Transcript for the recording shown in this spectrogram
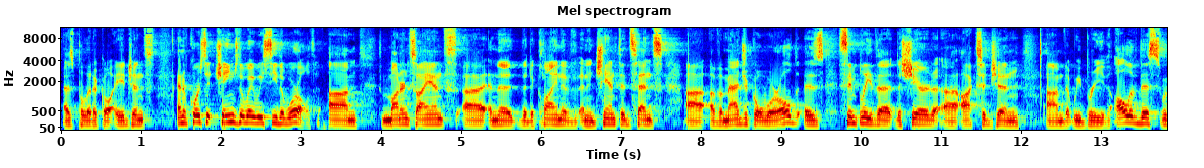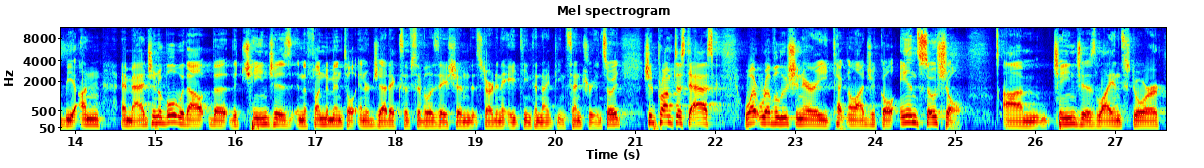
as political agents. And of course, it changed the way we see the world. Um, modern science uh, and the, the decline of an enchanted sense uh, of a magical world is simply the, the shared uh, oxygen um, that we breathe. All of this would be unimaginable without the, the changes in the fundamental energetics of civilization that started in the 18th and 19th century. And so it should prompt us to ask what revolutionary technological and social um, changes lie in store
